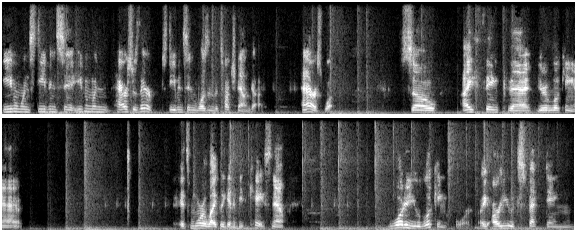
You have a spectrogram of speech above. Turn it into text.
Even when Stevenson, even when Harris was there, Stevenson wasn't the touchdown guy. Harris was. So I think that you're looking at it's more likely going to be the case. Now, what are you looking for? Like, are you expecting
